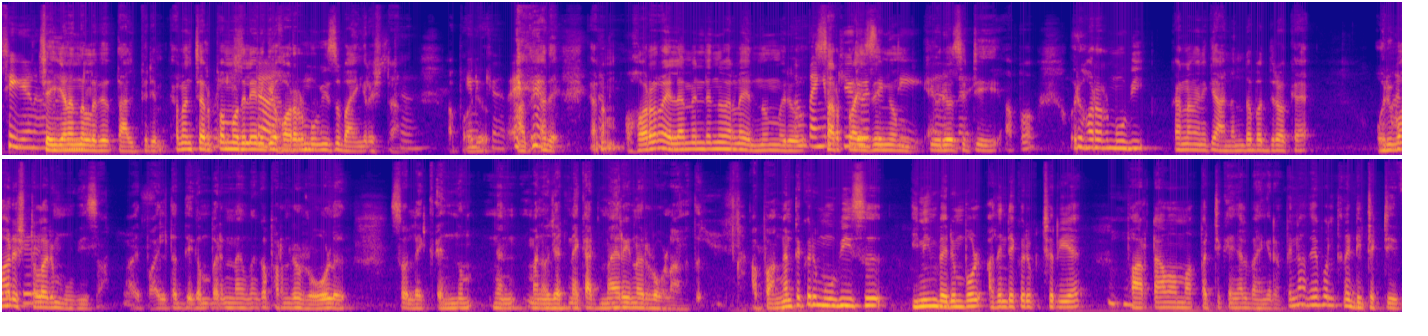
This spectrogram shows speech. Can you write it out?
ചെയ്യണം. എന്നുള്ളൊരു താല്പര്യം. കാരണം ചെറുപ്പം മുതലേ എനിക്ക് ഹൊറർ മൂവീസ് ഭയങ്കര ഇഷ്ടമാണ്. അപ്പോൾ ഒരു അതെ. അതെ. കാരണം ഹൊറർ എലമെന്റ് എന്ന് പറഞ്ഞാൽ എന്നും ഒരു സർപ്രൈസിങ്ങും ക്യൂരിയോസിറ്റി അപ്പോൾ ഒരു ഹൊറർ മൂവി കാരണം എനിക്ക് അനന്തഭദ്രമൊക്കെ ഒരുപാട് ഇഷ്ടമുള്ള ഒരു മൂവീസാണ് ഇപ്പോൾ അതിലത്തെ ദിഗംബരൻ എന്നൊക്കെ പറഞ്ഞൊരു റോൾ സോ ലൈക്ക് എന്നും ഞാൻ മനോജ് ചേട്ടനെയൊക്കെ അഡ്മയർ ചെയ്യുന്ന ഒരു റോളാണിത് അപ്പോൾ അങ്ങനത്തെ ഒരു മൂവീസ് ഇനിയും വരുമ്പോൾ അതിന്റെയൊക്കെ ഒരു ചെറിയ പാർട്ടാവാൻ പറ്റിക്കഴിഞ്ഞാൽ ഭയങ്കര. പിന്നെ അതേപോലെ തന്നെ ഡിറ്റക്റ്റീവ്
